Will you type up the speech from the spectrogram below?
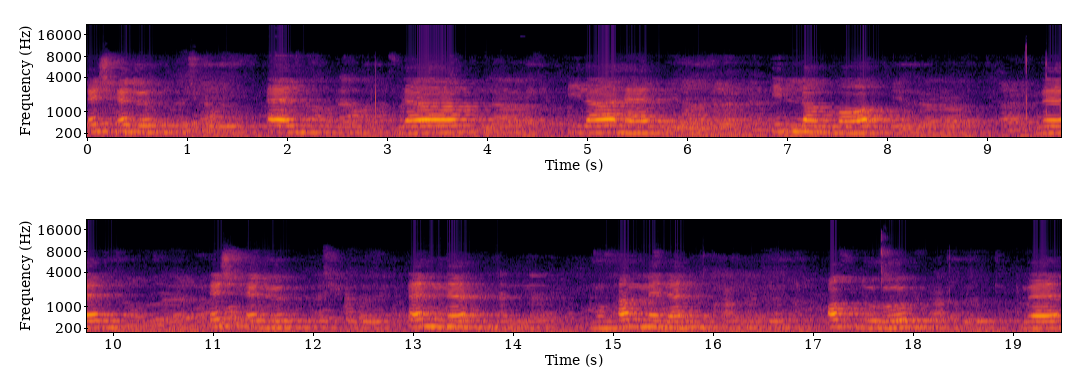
Eşhedü en la ilahe illallah ve eşhedü enne Muhammeden abduhu ve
